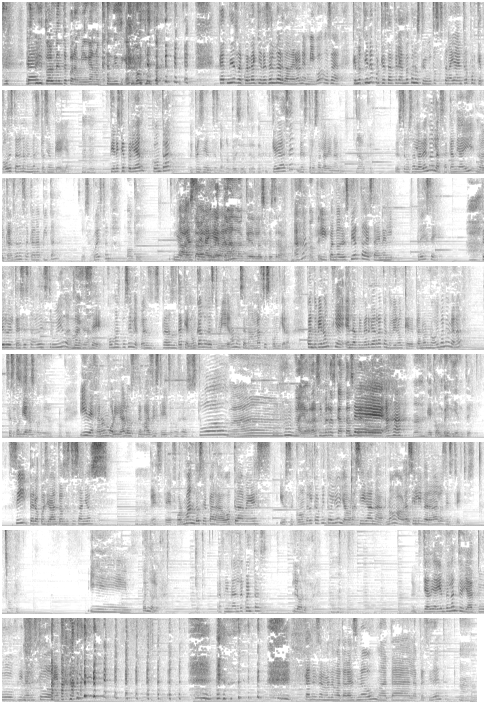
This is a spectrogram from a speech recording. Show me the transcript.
Espiritualmente para mí ganó Candice y ganó Pita. Katniss recuerda quién es el verdadero enemigo, o sea, que no tiene por qué estar peleando con los tributos que están ahí adentro porque todos están en la misma situación que ella. Tiene que pelear contra el presidente Snow. El presidente, ok. ¿Qué hace? Destroza la arena, ¿no? Ah, ok. Destroza la arena, la sacan de ahí, no alcanzan a sacar a Pita, lo secuestran. Ok. Y ah, allá estaba se la correcta lleva, en ¿no? lo que lo secuestraban. Ajá. Y cuando despierta está en el 13. Pero el 13 estaba destruido. Entonces ¿cómo es posible? Pues resulta que nunca lo destruyeron, o sea, nada más se escondieron. Cuando vieron que en la primera guerra, cuando vieron que de plano no iban a ganar, se escondieron. Se escondieron, ok. Y dejaron morir a los demás distritos. O sea, eso estuvo Ah, ay, ahora sí me rescatas, de... pero... Ajá. Ah, qué conveniente. Sí, pero pues llevan todos estos años este, formándose para otra vez irse contra el Capitolio y ahora sí ganar, ¿no? Ahora sí liberar a los distritos. Y pues lo logra. ok. A final de cuentas, lo logra. Ya de ahí en adelante, ya tu final estuvo bien. Candice en de matar a Snow, mata a la presidenta. Mm.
